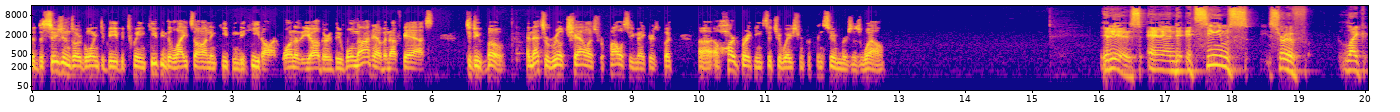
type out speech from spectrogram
the decisions are going to be between keeping the lights on and keeping the heat on, one or the other. They will not have enough gas to do both. And that's a real challenge for policymakers, but uh, a heartbreaking situation for consumers as well. It is. And it seems sort of like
